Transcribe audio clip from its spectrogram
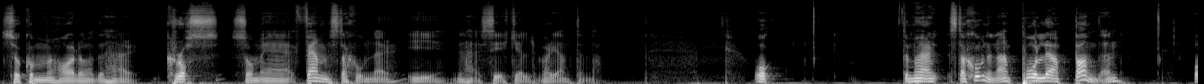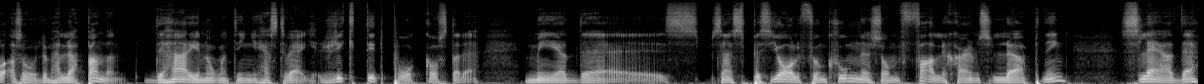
så kommer man ha då den här Cross som är fem stationer i den här cirkelvarianten. Då. Och de här stationerna på löpbanden, och alltså de här löpbanden, det här är någonting i hästväg. Riktigt påkostade med eh, specialfunktioner som fallskärmslöpning, släde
